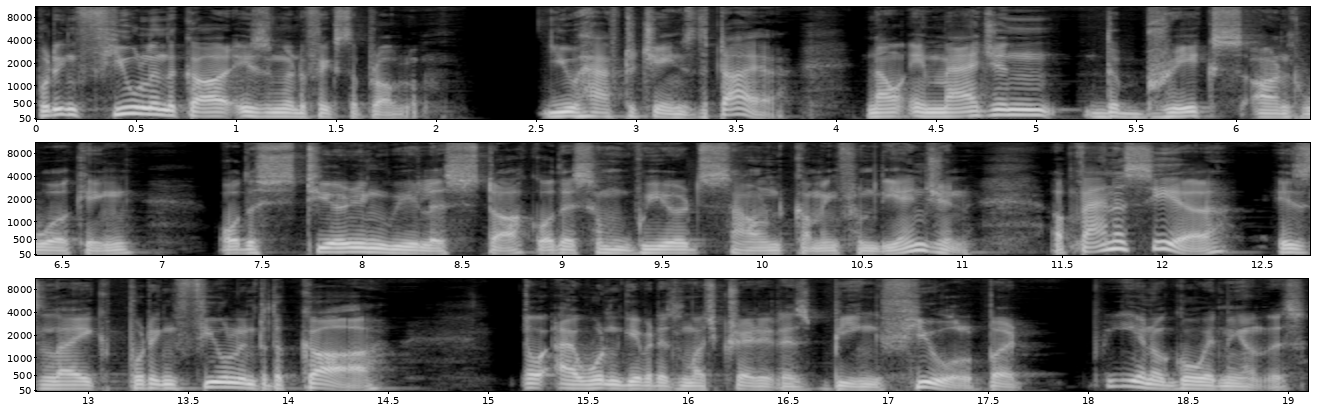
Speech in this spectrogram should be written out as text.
putting fuel in the car isn't going to fix the problem. You have to change the tire. Now, imagine the brakes aren't working, or the steering wheel is stuck, or there's some weird sound coming from the engine. A panacea is like putting fuel into the car. Oh, I wouldn't give it as much credit as being fuel, but you know, go with me on this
